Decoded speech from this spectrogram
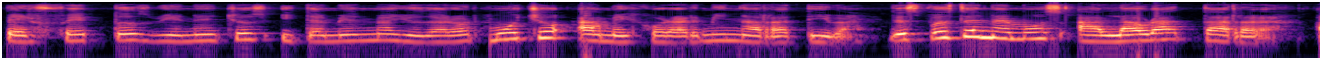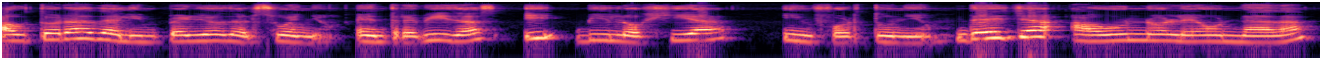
perfectos, bien hechos y también me ayudaron mucho a mejorar mi narrativa. Después tenemos a Laura Tárraga, autora del Imperio del Sueño, Entre Vidas y Biología infortunio. De ella aún no leo nada,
